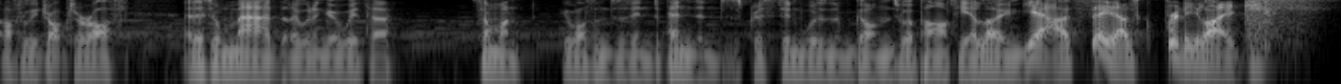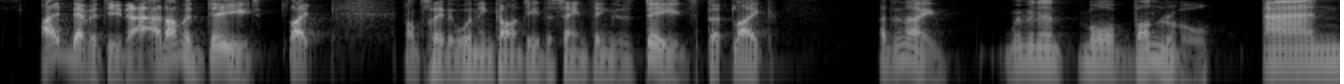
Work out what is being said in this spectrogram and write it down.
after we dropped her off, a little mad that I wouldn't go with her. Someone who wasn't as independent as Kristin wouldn't have gone to a party alone. Yeah, I'd say that's pretty like. I'd never do that, and I'm a dude. Like, not to say that women can't do the same things as dudes, but like, I don't know women are more vulnerable. And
